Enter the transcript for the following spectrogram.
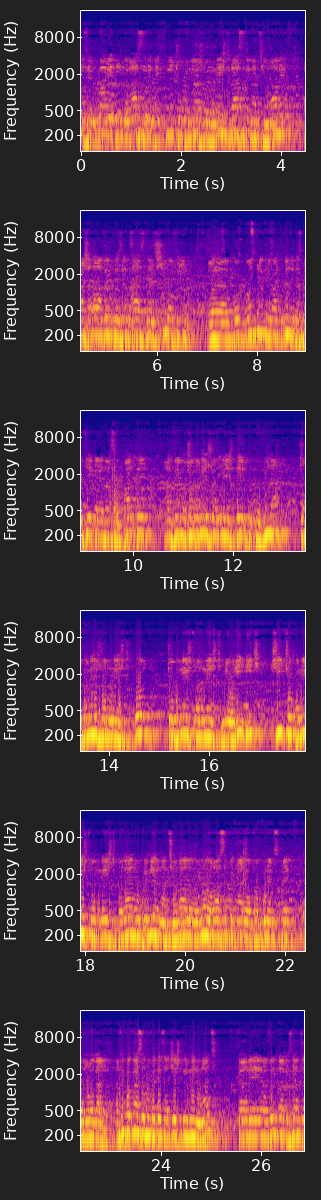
exemplare din rasele de câini ciopănești românești, rasele naționale, Așadar avem prezența astăzi și vor fi, uh, vom spune câteva cuvinte despre fiecare rasă în parte. Avem ciobănești românești de Bucovina, ciobănești românești Gold, ciobănești românești mioritici și ciobănești românești Pălani, o premieră națională, o nouă rasă pe care o propunem spre omologare. Ar fi păcat să nu vedeți acești câini minunați, care au venit la distanțe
